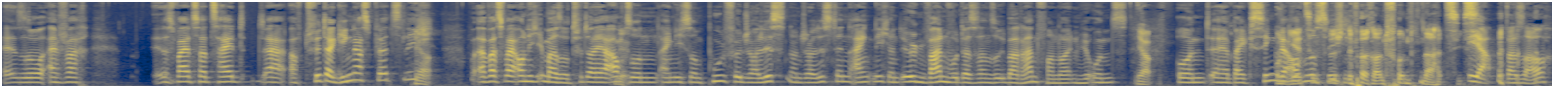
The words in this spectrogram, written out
also einfach, es war zur Zeit, da auf Twitter ging das plötzlich. Ja. Aber es war ja auch nicht immer so. Twitter ja auch Nee. so ein, eigentlich so ein Pool für Journalisten und Journalistinnen eigentlich. Und irgendwann wurde das dann so überrannt von Leuten wie uns. Ja. Und äh, bei Xing wäre auch jetzt lustig. inzwischen überrannt von Nazis. Ja, das auch.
